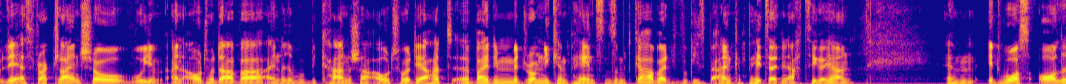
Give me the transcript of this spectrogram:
der Ezra Klein Show, wo ein Autor da war, ein republikanischer Autor, der hat äh, bei den Mitt Romney Campaigns und so mitgearbeitet, wirklich bei allen Campaigns seit den 80er Jahren. Ähm, It Was All a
